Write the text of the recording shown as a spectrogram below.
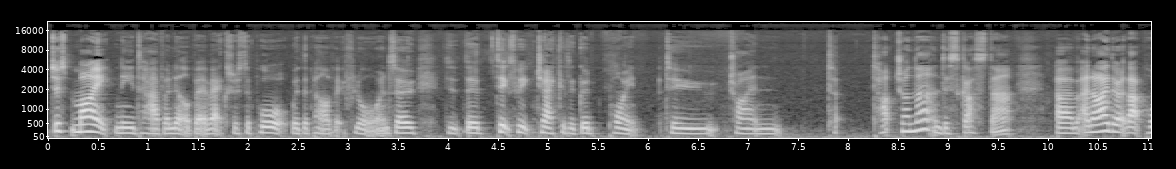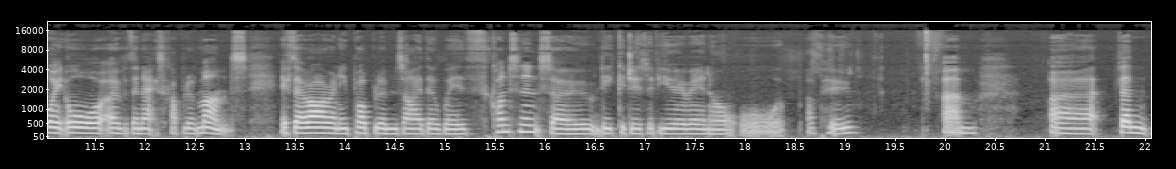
just might need to have a little bit of extra support with the pelvic floor. And so the, the six week check is a good point to try and t- touch on that and discuss that. Um, and either at that point or over the next couple of months, if there are any problems either with continence, so leakages of urine or, or a poo, um, uh, then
